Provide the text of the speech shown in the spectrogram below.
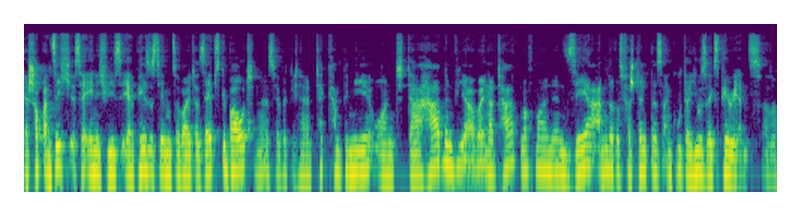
der Shop an sich ist ja ähnlich wie das ERP-System und so weiter selbst gebaut, ne, ist ja wirklich eine Tech-Company. Und da haben wir aber in der Tat nochmal ein sehr anderes Verständnis an guter User Experience. Also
